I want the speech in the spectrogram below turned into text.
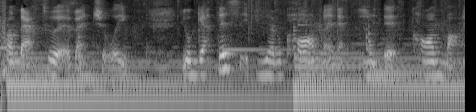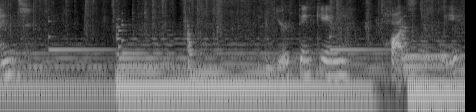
come back to it eventually. You'll get this if you have a calm and a eh, calm mind. You're thinking positively.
